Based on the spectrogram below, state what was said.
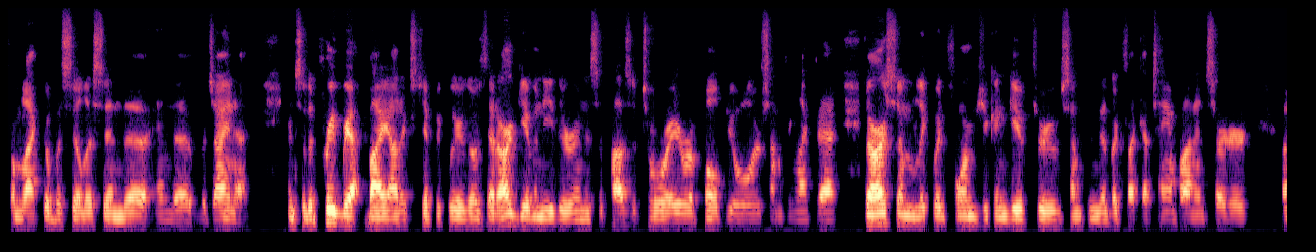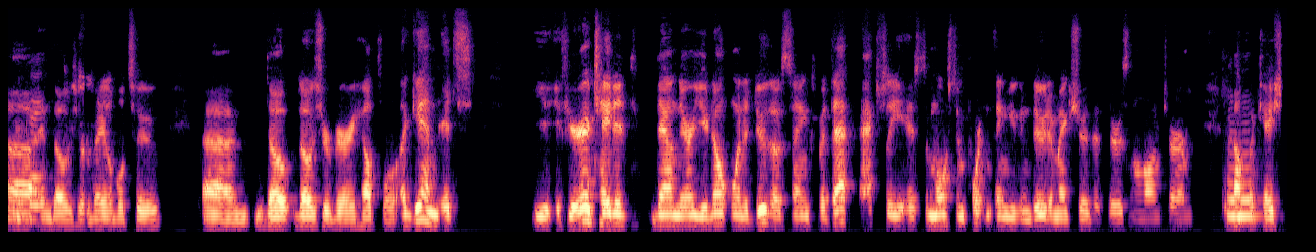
from lactobacillus in the, in the vagina. And so the prebiotics typically are those that are given either in a suppository or a pulpule or something like that. There are some liquid forms you can give through something that looks like a tampon inserter, uh, okay. and those are available too. Um, th- those are very helpful. Again, it's you, if you're irritated down there, you don't want to do those things. But that actually is the most important thing you can do to make sure that there isn't a long-term mm-hmm. complication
